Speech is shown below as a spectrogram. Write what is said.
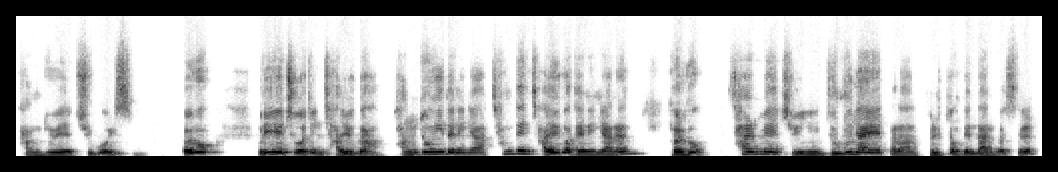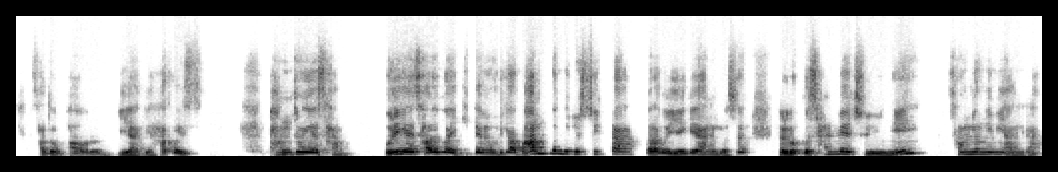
강조해 주고 있습니다. 결국 우리에게 주어진 자유가 방종이 되느냐 참된 자유가 되느냐는 결국 삶의 주인이 누구냐에 따라 결정된다는 것을 사도 바울은 이야기하고 있습니다. 방종의 삶, 우리에게 자유가 있기 때문에 우리가 마음껏 누릴 수 있다라고 얘기하는 것은 결국 그 삶의 주인이 성령님이 아니라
